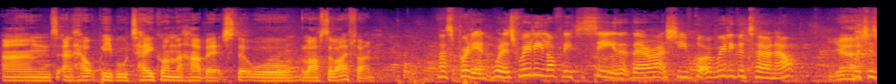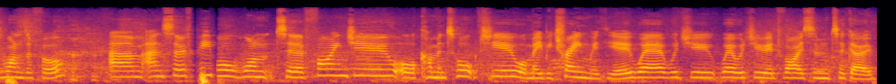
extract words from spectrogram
and, and help people take on the habits that will last a lifetime. That's brilliant. Well, it's really lovely to see that they're actually, you've got a really good turnout yeah. which is wonderful. Um, and so, if people want to find you or come and talk to you or maybe train with you, where would you where would you advise them to go?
